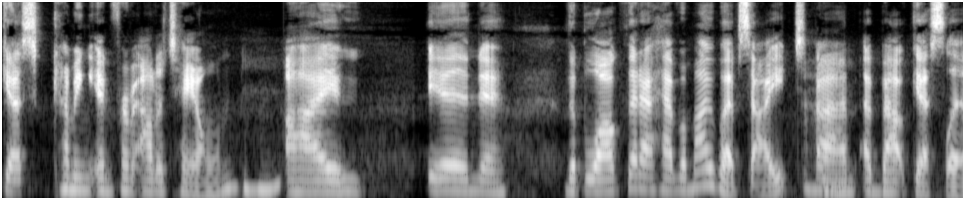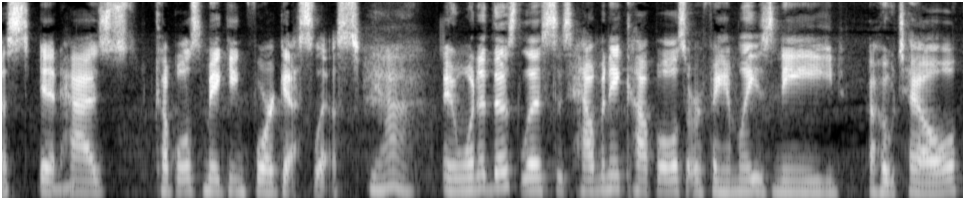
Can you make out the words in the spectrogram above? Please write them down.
guests coming in from out of town, Mhm. I, in the blog that I have on my website Uh-huh. um, about guest list, it Mhm. has couples making four guest lists. Yeah. And one of those lists is how many couples or families need a hotel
